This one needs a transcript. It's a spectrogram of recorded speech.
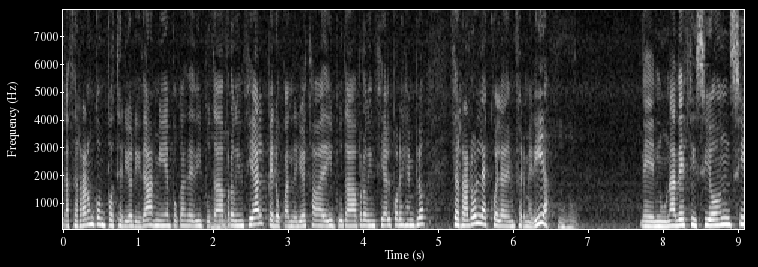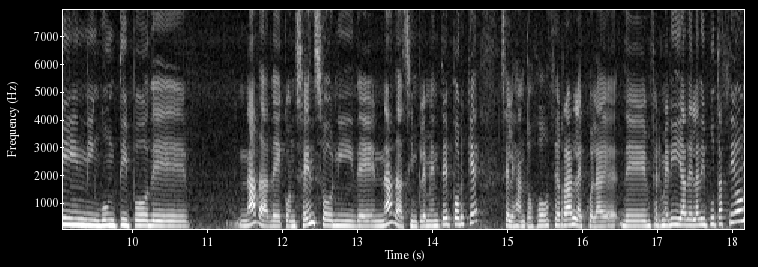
la cerraron con posterioridad a mi época de diputada provincial, pero cuando yo estaba de diputada provincial, por ejemplo, cerraron la escuela de enfermería. En una decisión sin ningún tipo de nada de consenso ni de nada, simplemente porque se les antojó cerrar la escuela de enfermería de la Diputación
